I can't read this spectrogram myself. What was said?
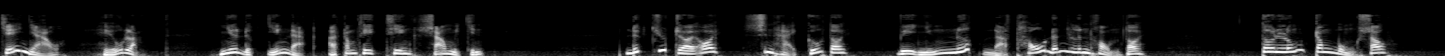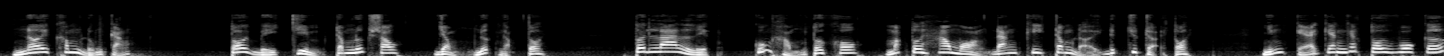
chế nhạo, hiểu lầm, như được diễn đạt ở trong Thi Thiên 69. Đức Chúa Trời ơi, xin hãy cứu tôi, vì những nước đã thấu đến linh hồn tôi. Tôi lúng trong bùn sâu, nơi không đụng cẳng. Tôi bị chìm trong nước sâu, dòng nước ngập tôi. Tôi la liệt, cuốn họng tôi khô, mắt tôi hao mòn đang khi trong đợi Đức Chúa Trời tôi. Những kẻ ghen ghét tôi vô cớ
